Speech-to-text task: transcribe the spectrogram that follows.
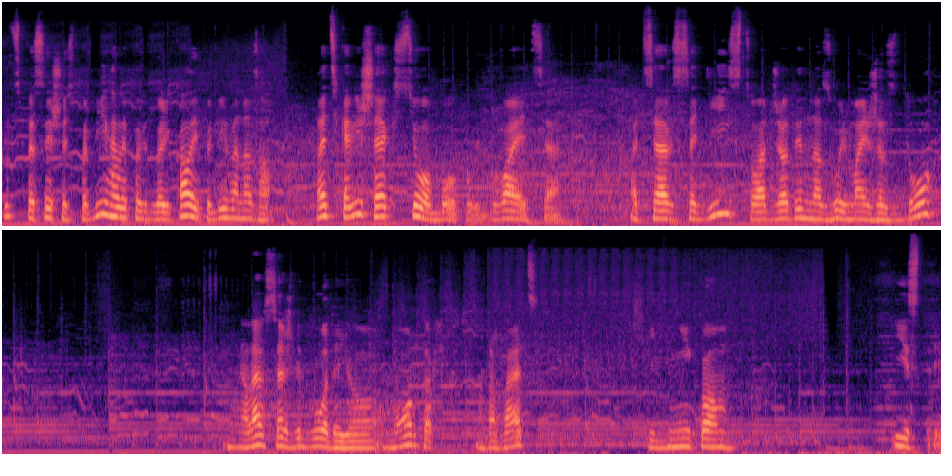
Тут списи щось побігали, повідволікали і побігли назад. Але цікавіше, як з цього боку відбувається оце все дійство, адже один Назгуль майже здох. Але все ж відводить його Мордор, гравець під ніком Істрі.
